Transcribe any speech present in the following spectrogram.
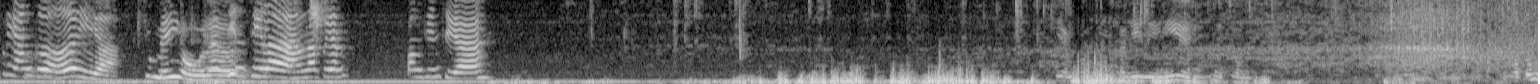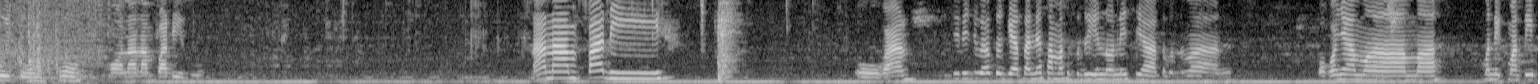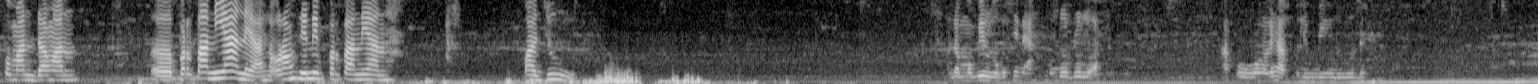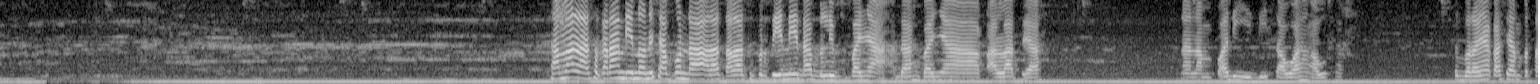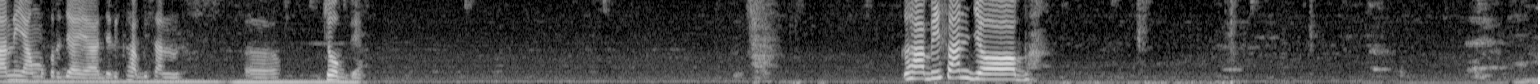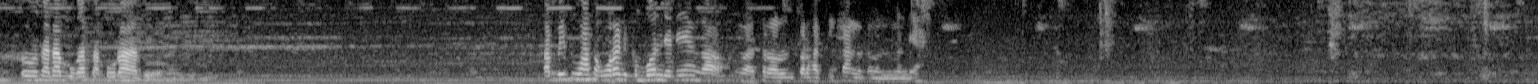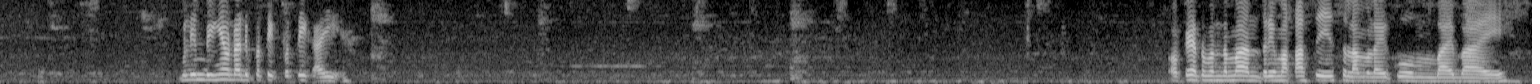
两个而已啊。就没有了。进去了，那边放进去啊。两个种下去，你也种。Tuh huicung tuh mau nanam padi itu. Nanam padi. Tuh kan di sini juga kegiatannya sama seperti Indonesia teman-teman. Pokoknya me me menikmati pemandangan e, pertanian ya. Orang sini pertanian maju. Ada mobil gue ke sini ah mundur dulu ah. Aku ngelihat belimbing dulu deh sama lah sekarang di Indonesia pun dah alat-alat seperti ini dah beli banyak dah banyak alat ya. Nanam padi di sawah nggak usah. Sebenarnya kasihan petani yang mau kerja ya jadi kehabisan uh, job ya. Kehabisan job. Tuh sana buka sakura tuh tapi itu masuk sakura di kebun jadinya nggak nggak terlalu diperhatikan teman-teman ya belimbingnya udah dipetik-petik ai Oke teman-teman, terima kasih. Assalamualaikum. Bye-bye.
